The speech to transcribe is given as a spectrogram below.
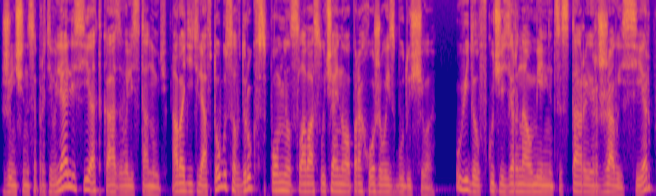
Женщины сопротивлялись и отказывались тонуть. А водитель автобуса вдруг вспомнил слова случайного прохожего из будущего увидел в куче зерна у мельницы старый ржавый серп,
